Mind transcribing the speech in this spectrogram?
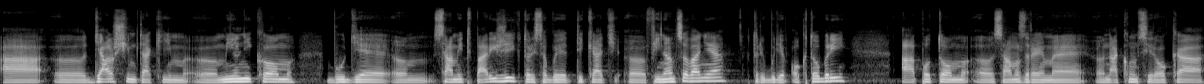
a ďalším takým milníkom bude um, summit v Paríži, ktorý sa bude týkať financovania, ktorý bude v oktobri a potom e, samozrejme na konci roka e,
